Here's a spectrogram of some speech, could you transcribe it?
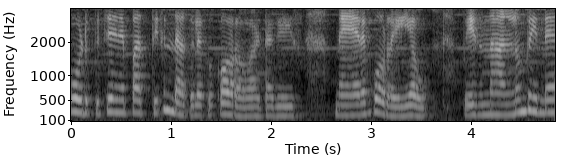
പൊടിപ്പിച്ച് കഴിഞ്ഞാൽ പത്തിരി ഉണ്ടാക്കലൊക്കെ കുറവാട്ടോ ഗേസ് നേരം കുറേ ആവും. പെരുന്നാളിനും പിന്നെ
